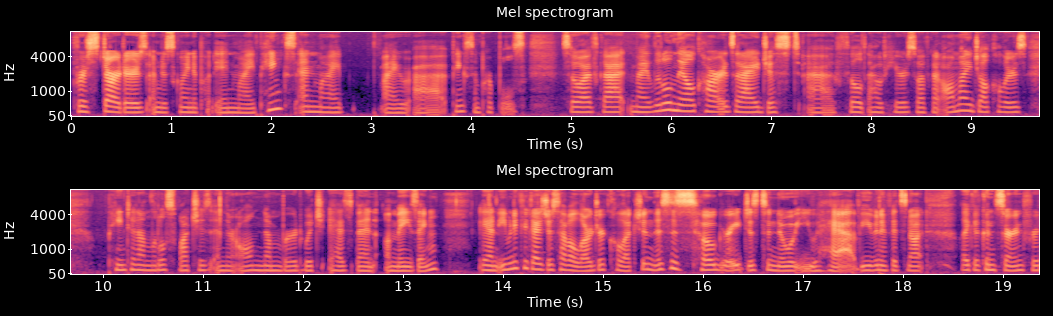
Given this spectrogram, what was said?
for starters, I'm just going to put in my pinks and my my uh, pinks and purples. So I've got my little nail cards that I just uh, filled out here. So I've got all my gel colors painted on little swatches and they're all numbered, which has been amazing. And even if you guys just have a larger collection, this is so great just to know what you have, even if it's not like a concern for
